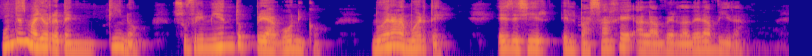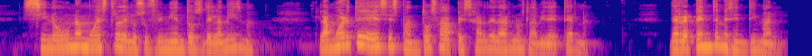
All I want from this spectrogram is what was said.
Un desmayo repentino sufrimiento preagónico, no era la muerte, es decir, el pasaje a la verdadera vida, sino una muestra de los sufrimientos de la misma. La muerte es espantosa a pesar de darnos la vida eterna. De repente me sentí mal.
